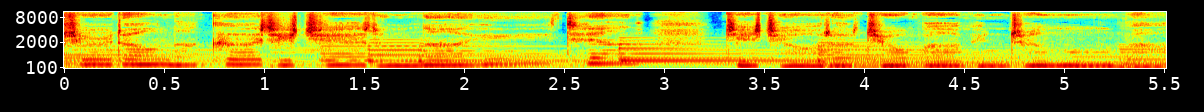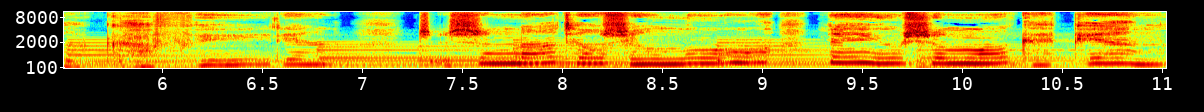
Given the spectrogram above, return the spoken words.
知道那个季节的那一天，街角的酒吧变成了咖啡店。只是那条小路没有什么改变，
